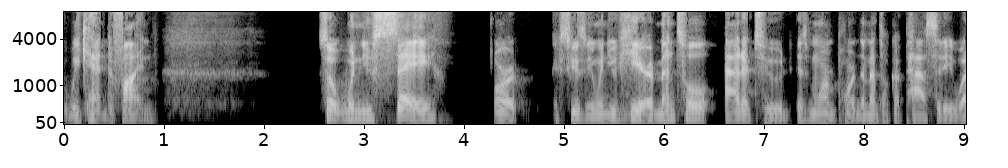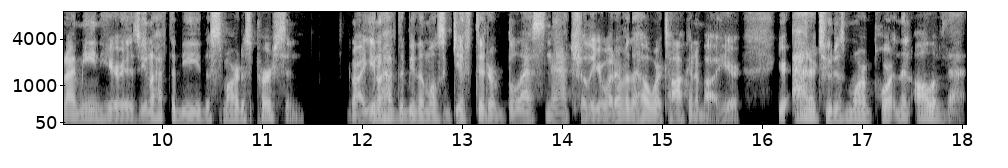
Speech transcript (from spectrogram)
we can't define. So when you say, or excuse me, when you hear mental attitude is more important than mental capacity, what I mean here is you don't have to be the smartest person, right? You don't have to be the most gifted or blessed naturally or whatever the hell we're talking about here. Your attitude is more important than all of that.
